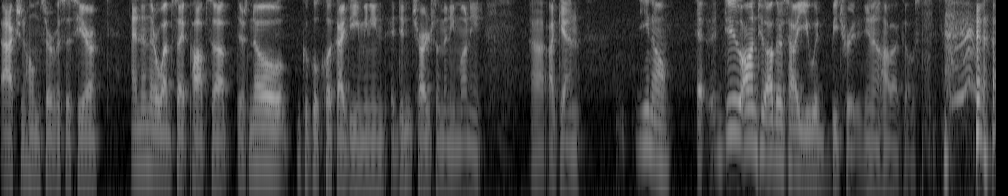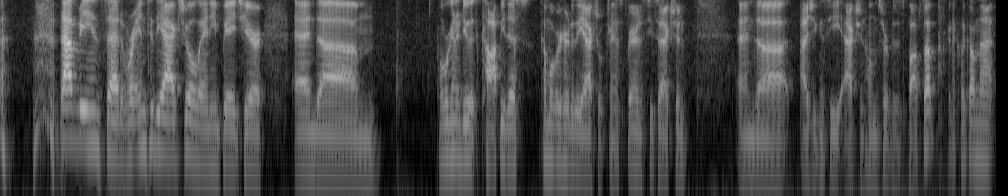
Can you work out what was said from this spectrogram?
Action Home Services here. And then their website pops up. There's no Google Click ID, meaning it didn't charge them any money. Uh, again, you know, eh, do unto others how you would be treated. You know how that goes. that being said, we're into the actual landing page here. And um, what we're going to do is copy this, come over here to the actual transparency section. And uh, as you can see, Action Home Services pops up. We're going to click on that.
